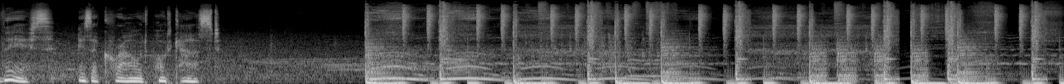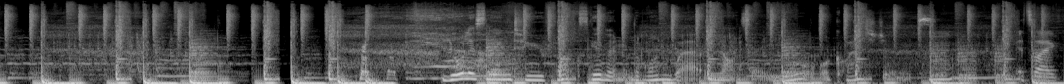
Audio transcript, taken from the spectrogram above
This is a crowd podcast. You're listening to Fucks Given, the one where we answer your questions. It's like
